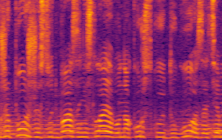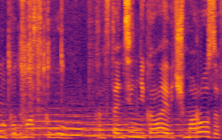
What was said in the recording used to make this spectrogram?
Уже позже судьба занесла его на Курскую дугу, а затем и под Москву. Константин Николаевич Морозов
